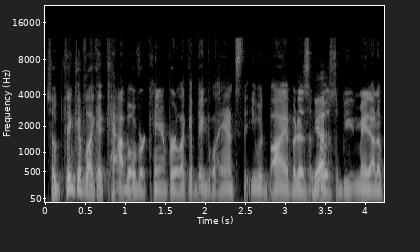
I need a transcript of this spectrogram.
So think of like a cab over camper, like a big Lance that you would buy, but as Yeah. opposed to being made out of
